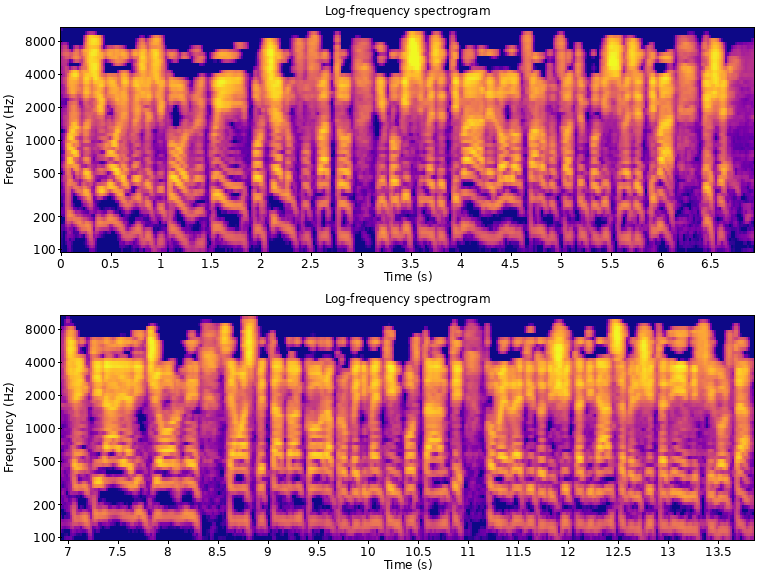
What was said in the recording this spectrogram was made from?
quando si vuole invece si corre. Qui il Porcellum fu fatto in pochissime settimane, il Lodo Alfano fu fatto in pochissime settimane, invece centinaia di giorni stiamo aspettando ancora provvedimenti importanti come il reddito di cittadinanza per i cittadini in difficoltà.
